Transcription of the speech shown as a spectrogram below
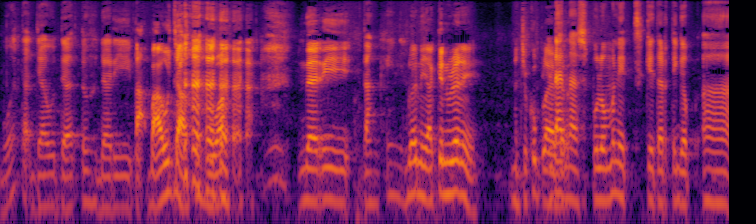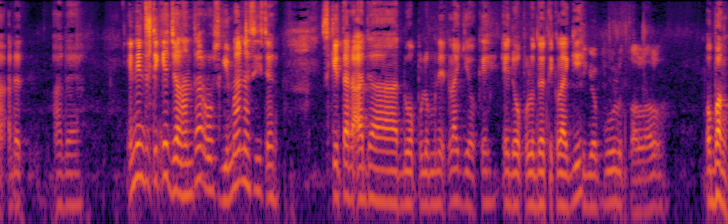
Buah tak jauh jatuh dari tak bau jatuh buah. dari tangkinya. udah nih yakin udah nih? Udah cukup lah ya Dan 10 menit sekitar tiga eh, ada ada. Ini detiknya jalan terus gimana sih cara sekitar ada 20 menit lagi oke? Eh 20 detik lagi. 30 tolol. Oh bang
